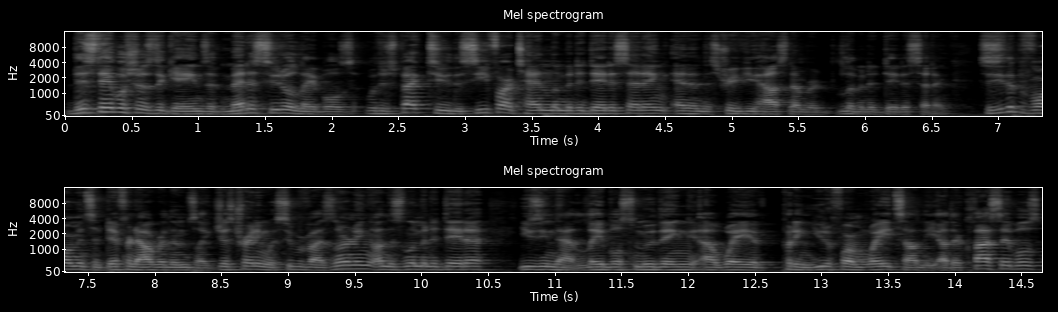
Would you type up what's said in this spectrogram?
This table shows the gains of meta pseudo labels with respect to the CIFAR 10 limited data setting and then the Street View house number limited data setting. So see the performance of different algorithms like just training with supervised learning on this limited data, using that label smoothing uh, way of putting uniform weights on the other class labels,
